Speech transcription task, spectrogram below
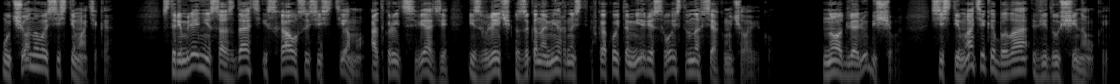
ученого-систематика стремление создать из хаоса систему, открыть связи, извлечь закономерность в какой-то мере свойственно всякому человеку. Но для любящего систематика была ведущей наукой.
